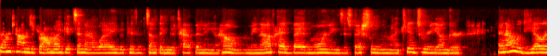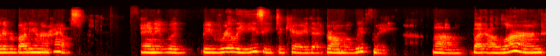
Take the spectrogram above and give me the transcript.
sometimes drama gets in our way because it's something that's happening at home. I mean, I've had bad mornings, especially when my kids were younger, and I would yell at everybody in our house. And it would be really easy to carry that drama with me. Um, but I learned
